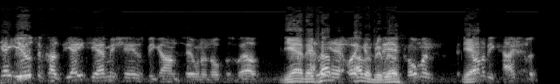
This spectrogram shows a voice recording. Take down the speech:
Yeah, you used to because the ATM machines be gone soon enough as well. Yeah, they And, prob- yeah, I can probably see will. it coming. It's Yeah. going to be cashless.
